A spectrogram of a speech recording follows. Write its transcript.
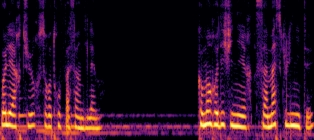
Paul et Arthur se retrouvent face à un dilemme. Comment redéfinir sa masculinité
